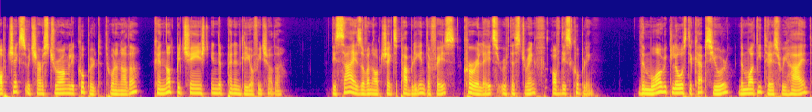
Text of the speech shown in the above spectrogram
Objects which are strongly coupled to one another cannot be changed independently of each other. The size of an object's public interface correlates with the strength of this coupling. The more we close the capsule, the more details we hide,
